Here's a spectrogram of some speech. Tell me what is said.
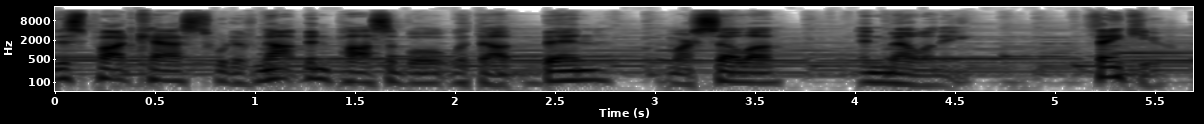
This podcast would have not been possible without Ben, Marcella, and Melanie. Thank you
